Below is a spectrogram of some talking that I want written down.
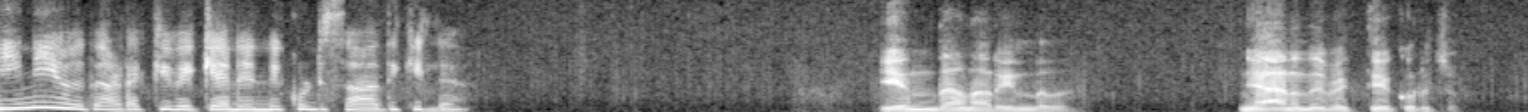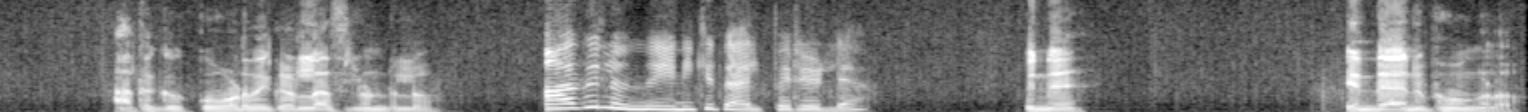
ഇനിയും ഇത് അടക്കി വെക്കാൻ എന്നെ കൊണ്ട് സാധിക്കില്ല. എന്താണ് അറിയേണ്ടത് ഞാനെന്ന വ്യക്തിയെക്കുറിച്ചോ? അതൊക്കെ കോടതി കടലാസിലുണ്ടല്ലോ. അതിലൊന്നും എനിക്ക് താല്പര്യമില്ല. പിന്നെ എന്റെ അനുഭവങ്ങളോ?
